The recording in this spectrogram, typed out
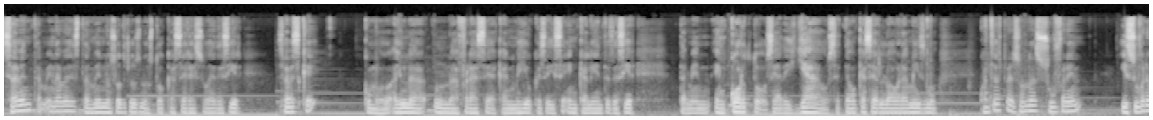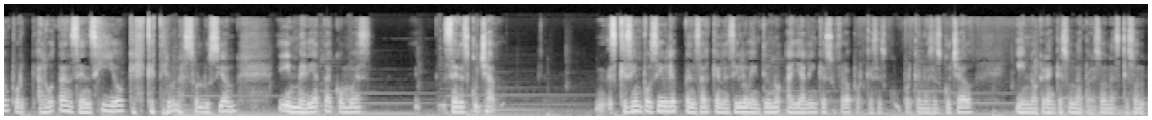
Saben, también a veces también nosotros nos toca hacer eso, es decir, ¿sabes qué? Como hay una, una frase acá en México que se dice en caliente, es decir, también en corto, o sea, de ya, o sea, tengo que hacerlo ahora mismo. ¿Cuántas personas sufren y sufren por algo tan sencillo que, tiene una solución inmediata como es ser escuchado? Es que es imposible pensar que en el siglo XXI hay alguien que sufra porque, porque no es escuchado y no crean que es una persona, es que son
